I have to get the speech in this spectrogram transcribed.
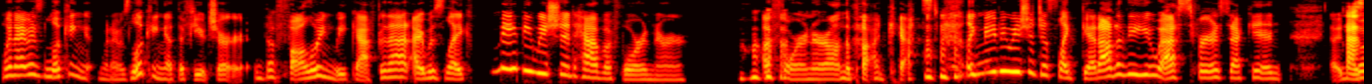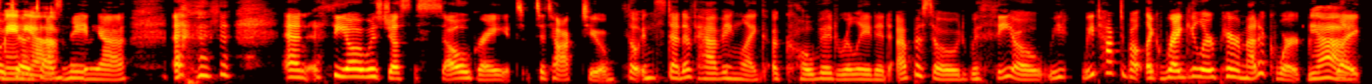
When I was looking when I was looking at the future, the following week after that, I was like, maybe we should have a foreigner a foreigner on the podcast. like maybe we should just like get out of the US for a second, Tasmania. go to Tasmania. And Theo was just so great to talk to. So instead of having like a COVID related episode with Theo, we we talked about like regular paramedic work. Yeah. Like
